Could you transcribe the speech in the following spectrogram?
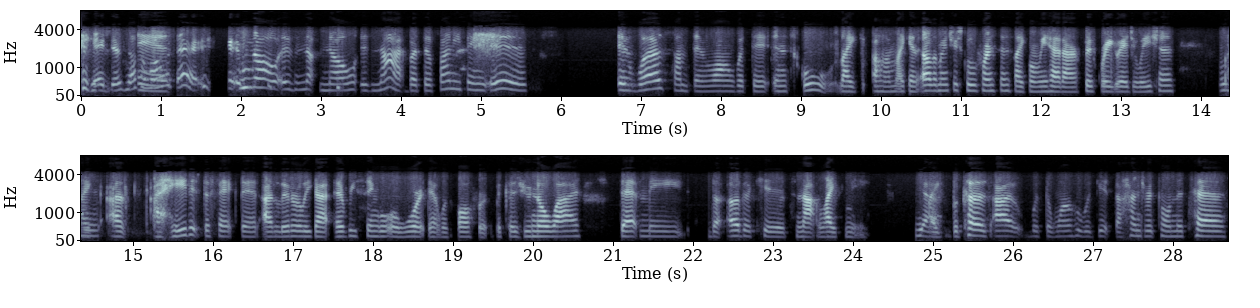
hey, there's nothing wrong with that. no, it's not. No, it's not. But the funny thing is, it was something wrong with it in school. Like, um, like in elementary school, for instance, like when we had our fifth grade graduation. Mm-hmm. Like I, I hated the fact that I literally got every single award that was offered because you know why? That made the other kids not like me. Yeah. Like because I was the one who would get the hundredth on the test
